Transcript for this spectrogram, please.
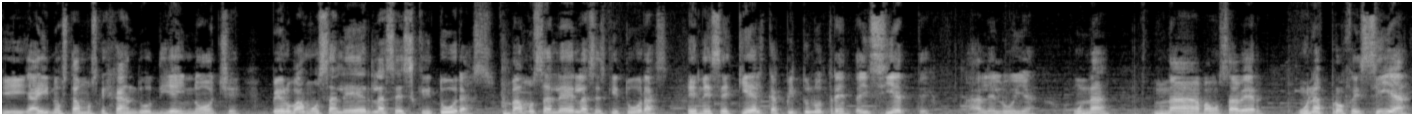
y ahí nos estamos quejando día y noche. Pero vamos a leer las escrituras, vamos a leer las escrituras en Ezequiel capítulo 37, aleluya, una, una, vamos a ver, una profecía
